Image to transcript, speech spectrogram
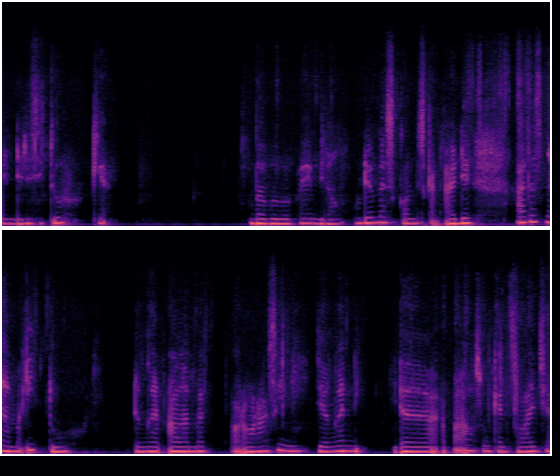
dan dari situ kayak bapak-bapaknya bilang udah mas kalau misalkan ada atas nama itu dengan alamat orang-orang sini jangan di, uh, apa langsung cancel aja.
